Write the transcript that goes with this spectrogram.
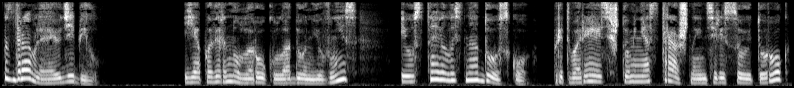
поздравляю, дебил». Я повернула руку ладонью вниз и уставилась на доску, притворяясь, что меня страшно интересует урок,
